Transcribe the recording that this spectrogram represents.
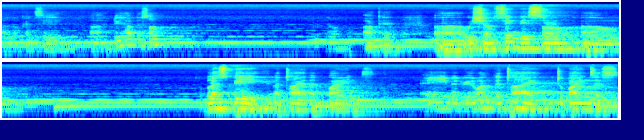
I look and see. Uh, do you have the song? No? Okay. Uh, we shall sing this song. Um, Blessed be the tie that binds. Amen. We want the tie to bind us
